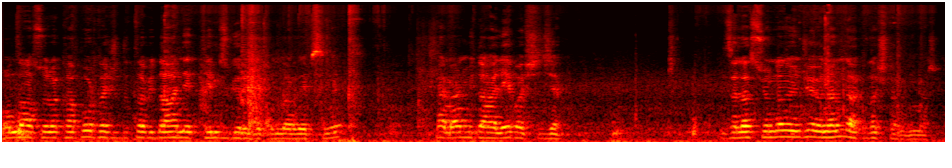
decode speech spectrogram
Ondan sonra kaportacı da tabii daha net temiz görecek bunların hepsini. Hemen müdahaleye başlayacak. İzolasyondan önce önemli arkadaşlar bunlar.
